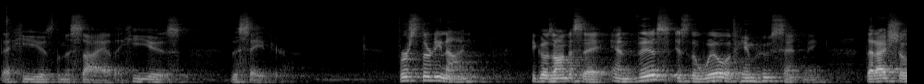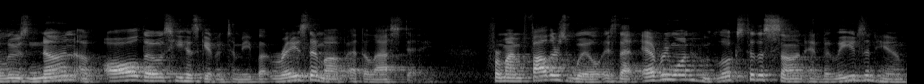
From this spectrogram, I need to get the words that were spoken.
that He is the Messiah, that He is the Savior. Verse 39, he goes on to say, And this is the will of Him who sent me, that I shall lose none of all those He has given to me, but raise them up at the last day. For my Father's will is that everyone who looks to the Son and believes in Him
